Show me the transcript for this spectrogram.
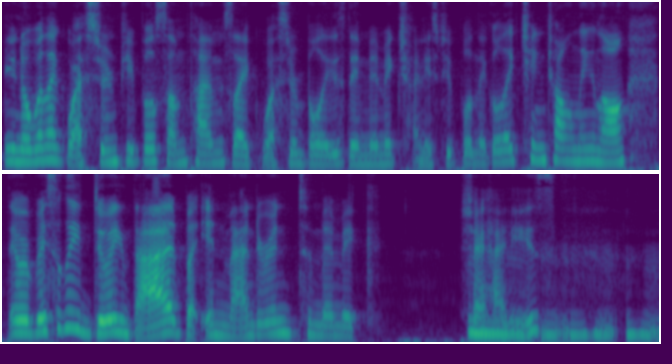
you know when like western people sometimes like western bullies they mimic chinese people and they go like ching chong ling long. They were basically doing that but in mandarin to mimic shanghainese. Mm-hmm, mm-hmm, mm-hmm,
